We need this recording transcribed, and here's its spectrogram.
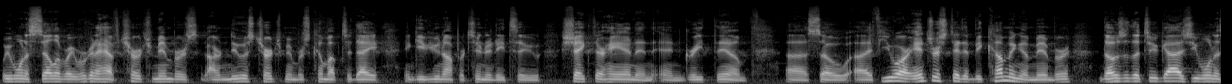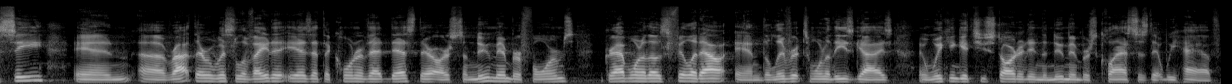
we want to celebrate. We're going to have church members, our newest church members, come up today and give you an opportunity to shake their hand and, and greet them. Uh, so uh, if you are interested in becoming a member, those are the two guys you want to see. And uh, right there where Miss Leveda is at the corner of that desk, there are some new member forms. Grab one of those, fill it out, and deliver it to one of these guys, and we can get you started in the new members classes that we have.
